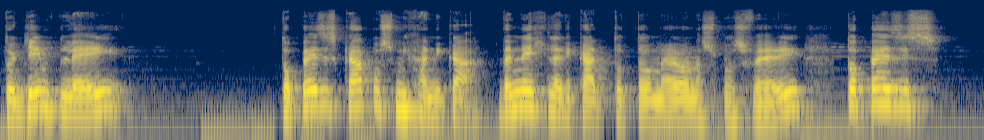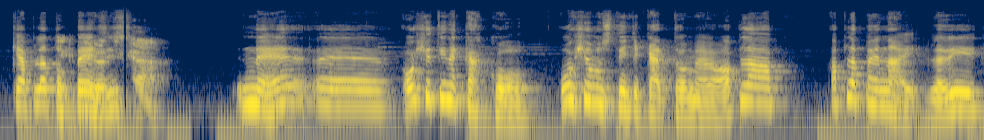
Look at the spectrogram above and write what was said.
το gameplay το παίζεις κάπως μηχανικά. Δεν έχει δηλαδή κάτι το τρομερό να σου προσφέρει. Το παίζεις και απλά το παίζεις. Ναι, ε, όχι ότι είναι κακό, όχι όμως ότι είναι και κάτι τρομερό, απλά, απλά περνάει. Δηλαδή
